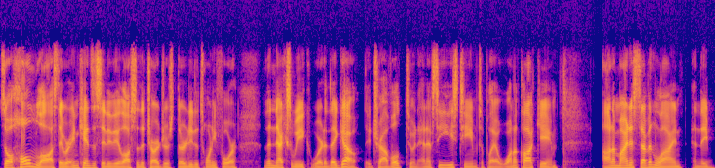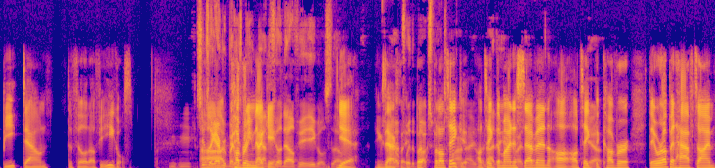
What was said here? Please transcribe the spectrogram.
So a home loss. They were in Kansas City. They lost to the Chargers 30 to 24. The next week, where did they go? They traveled to an NFC East team to play a one o'clock game on a minus seven line, and they beat down the Philadelphia Eagles. Seems like Uh, covering that game. Philadelphia Eagles, though. Yeah, exactly. But but I'll take it. night, I'll take the minus seven. I'll, I'll take Yeah. the cover. They were up at halftime.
